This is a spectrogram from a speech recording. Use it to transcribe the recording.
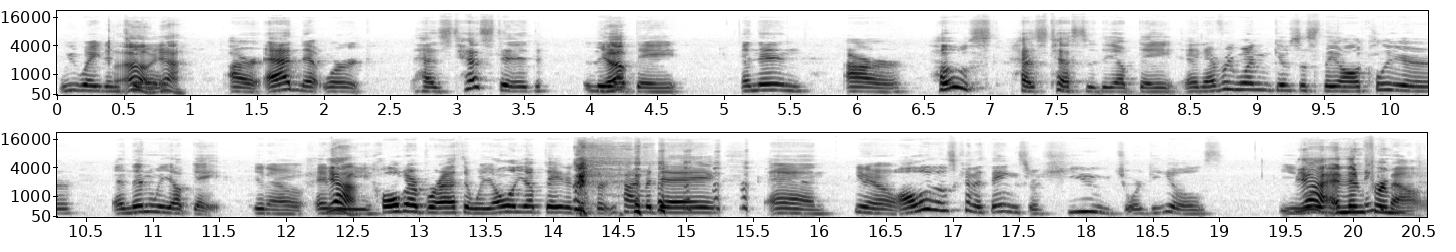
We wait until oh, yeah. our ad network has tested the Yep. update, and then our host has tested the update, and everyone gives us the all clear, and then we update. You know, and Yeah. we hold our breath, and we only update at a certain time of day, and you know, all of those kind of things are huge ordeals. You Yeah, really and then for- about.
